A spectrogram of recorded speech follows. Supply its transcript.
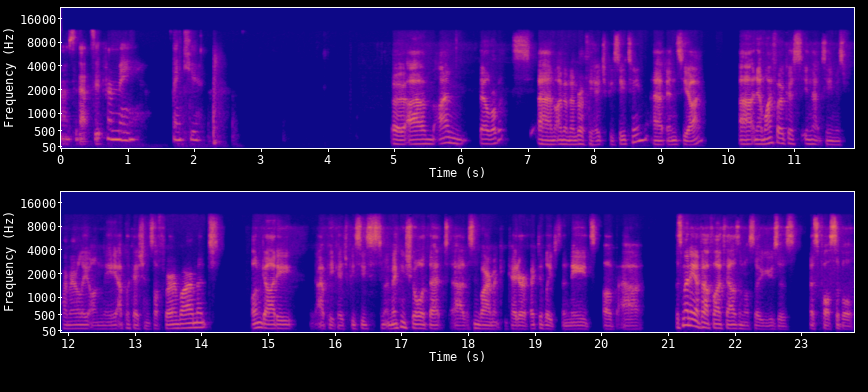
Uh, so that's it from me. Thank you. So um, I'm Dale Roberts. Um, I'm a member of the HPC team at NCI. Uh, now my focus in that team is primarily on the application software environment on Gadi, our peak HPC system, and making sure that uh, this environment can cater effectively to the needs of our, as many of our 5,000 or so users as possible.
